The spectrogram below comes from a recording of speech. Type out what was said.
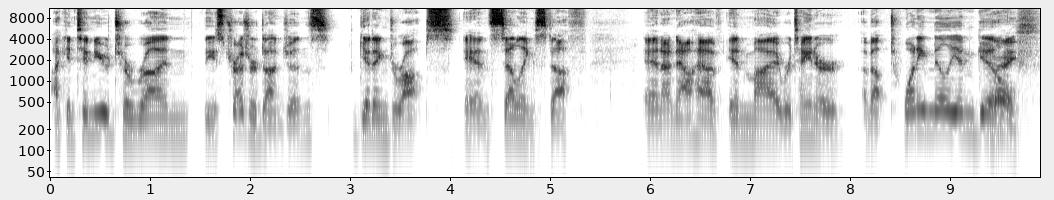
I continued to run these treasure dungeons, getting drops and selling stuff. And I now have in my retainer about 20 million gil. nice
